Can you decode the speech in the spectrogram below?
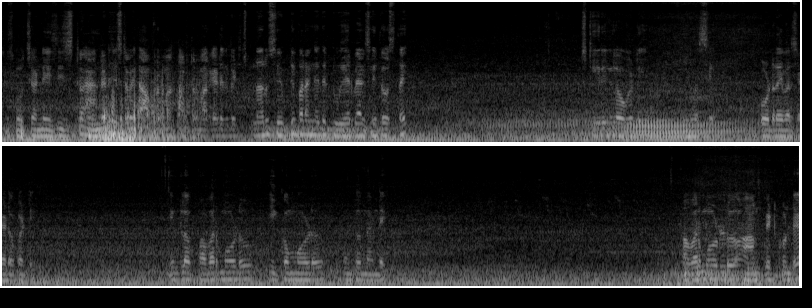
చూసుకోవచ్చండి ఏసీ సిస్టమ్ ఆండ్రాయిడ్ సిస్టమ్ అయితే ఆఫ్టర్ ఆఫ్టర్ మార్కెట్ అయితే పెట్టించుకున్నారు సేఫ్టీ పరంగా అయితే టూ ఇయర్ బ్యాగ్స్ అయితే వస్తాయి. స్టీరింగ్లో ఒకటి రివర్స్ కో డ్రైవర్ సైడ్ ఒకటి. దీంట్లో పవర్ మోడు ఈకో మోడ్ ఉంటుందండి. పవర్ మోడ్లు ఆన్ పెట్టుకుంటే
